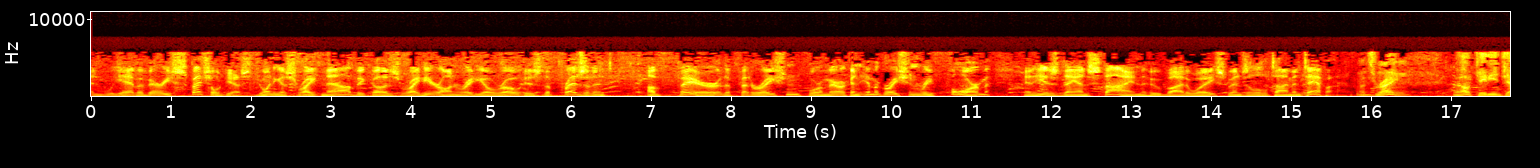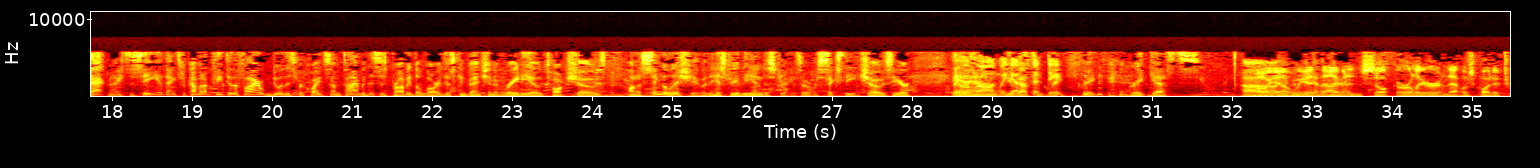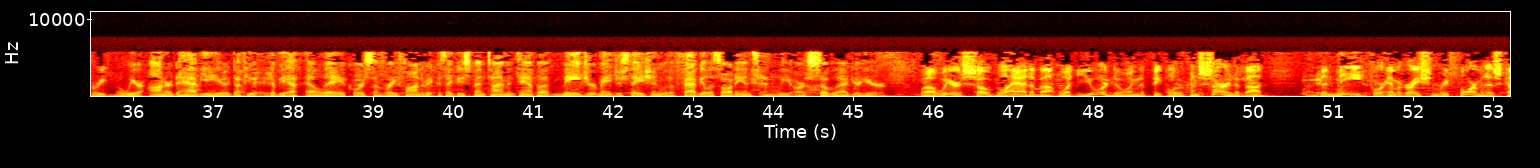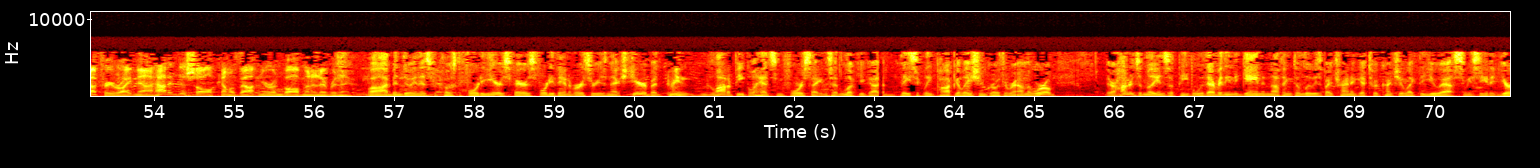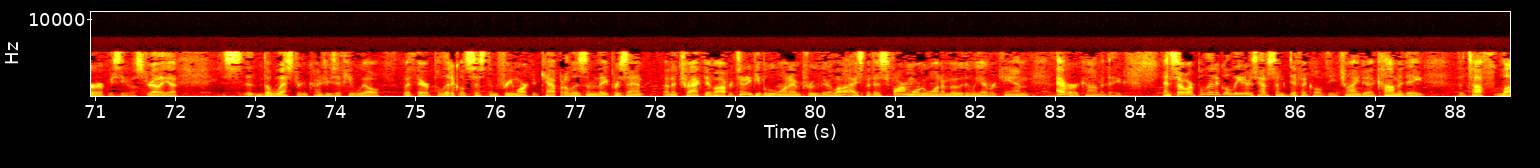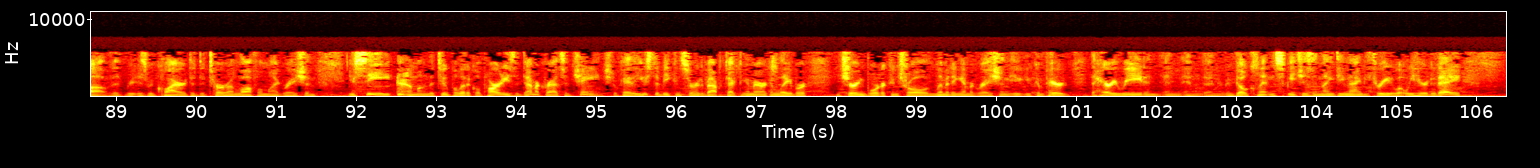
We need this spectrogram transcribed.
And we have a very special guest joining us right now because right here on Radio Row is the president of FAIR, the Federation for American Immigration Reform, and he is Dan Stein, who, by the way, spends a little time in Tampa. That's right. Mm-hmm. Well, Katie and Jack, nice to see you. Thanks for coming up, Feet to the Fire. We've been doing this for quite some time, but this is probably the largest convention of radio talk shows on a single issue in the history of the industry. It's over 60 shows here. We were and wrong. We you got guessed some 50. great, great, great guests. Uh, oh, yeah, we had Diamond and- Silk earlier, and that was quite a treat. Well, we are honored to have you here, W- WFLA. Of course, I'm very fond of it because I do spend time in Tampa. Major, major station with a fabulous audience, and we are so glad you're here. Well, we are so glad about what you are doing, the people who are concerned about the need for immigration reform in this country right now. How did this all come about and your involvement in everything? Well, I've been doing this for close to 40 years. Fair's 40th anniversary is next year, but I mean, a lot of people had some foresight and said, look, you got basically population growth around the world. There are hundreds of millions of people with everything to gain and nothing to lose by trying to get to a country like the U.S. We see it in Europe, we see it in Australia, the Western countries, if you will, with their political system, free market capitalism, they present an attractive opportunity. People who want to improve their lives, but there's far more who want to move than we ever can ever accommodate. And so our political leaders have some difficulty trying to accommodate the tough love that is required to deter unlawful migration. You see among the two political parties, the Democrats have changed. Okay, they used to be concerned about protecting American labor, ensuring border control, and limiting immigration. You, you compared the Harry Reid and, and, and, and Bill Clinton speeches in 1993 to what we hear today.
